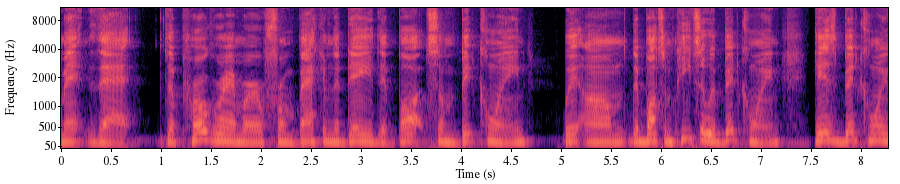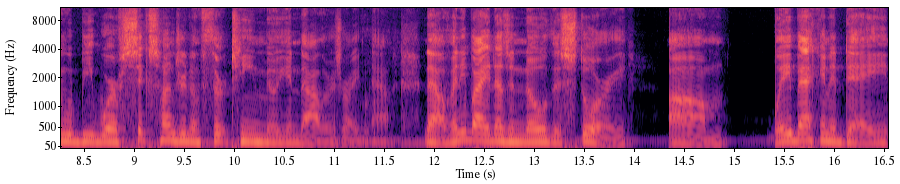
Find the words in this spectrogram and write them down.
meant that the programmer from back in the day that bought some Bitcoin with um that bought some pizza with Bitcoin, his Bitcoin would be worth six hundred and thirteen million dollars right now. Now, if anybody doesn't know this story, um, way back in the day,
